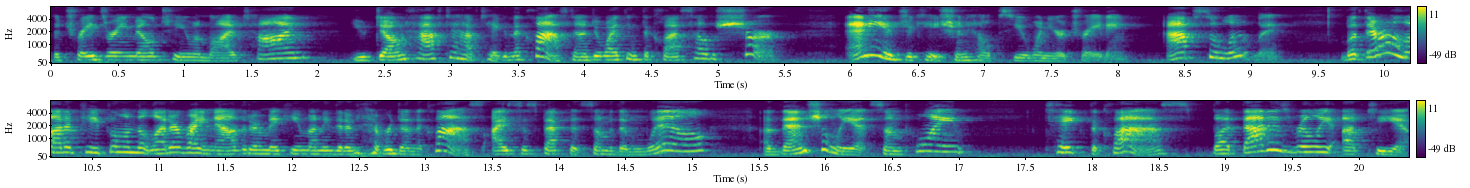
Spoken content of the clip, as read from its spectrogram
The trades are emailed to you in live time. You don't have to have taken the class. Now, do I think the class helps? Sure. Any education helps you when you're trading. Absolutely. But there are a lot of people in the letter right now that are making money that have never done the class. I suspect that some of them will eventually at some point take the class, but that is really up to you.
